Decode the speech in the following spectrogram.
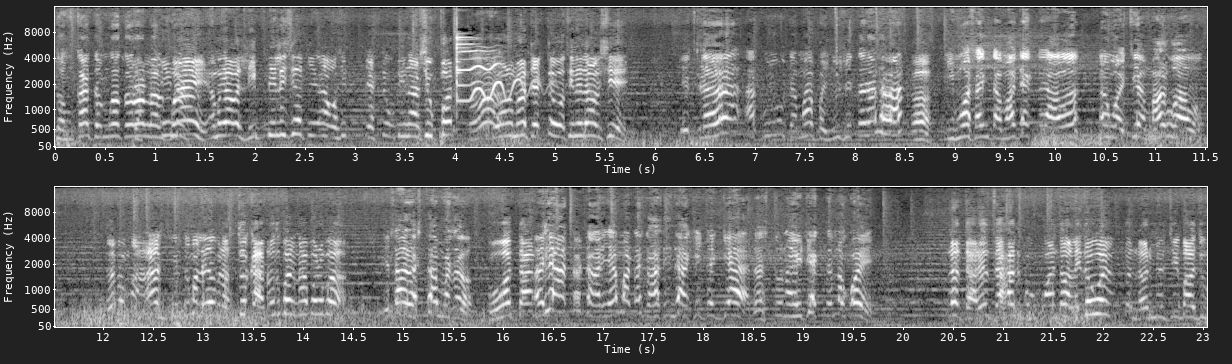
ધમકા ધમકા કરો ઈ નહીં અમે આ લીપ દેલી છે કે આ ઓસી ટ્રેક્ટર ઉડી નાખશે ઉપર. અમારા ટ્રેક્ટર વતીને જ આવશે. એટલે આ કોઈ તમારા ભાઈનું છે તરા હા. ઈમો સાઈન તમારા ટ્રેક્ટર આવે અને વચ્ચે અમારું આવે. મારા ખેતરમાં રસ્તો કાઢો તો પણ ના બરોબર એટલા રસ્તા માટે અરે આ તો ટાળિયા માટે કાઢી નાખી જગ્યા. રસ્તો નહીં ટ્રેક્ટર નો કોઈ. એટલે તારે જહાજ કોકવાન તો લઈ જવું હોય તો નર મિલચી બાજુ.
